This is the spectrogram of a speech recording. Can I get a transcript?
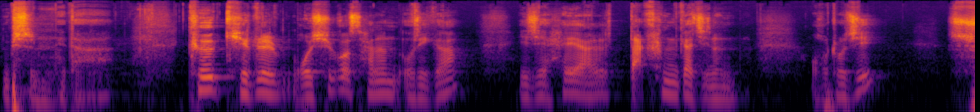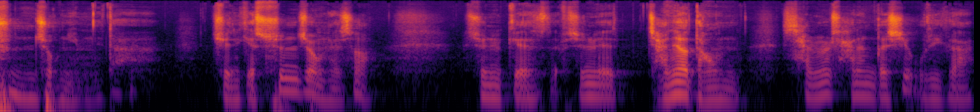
믿습니다. 그 길을 모시고 사는 우리가 이제 해야 할 딱 한 가지는 오로지 순종입니다. 주님께 순종해서 주님께 주님의 자녀다운 삶을 사는 것이 우리가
